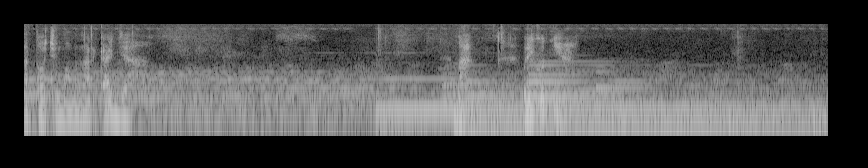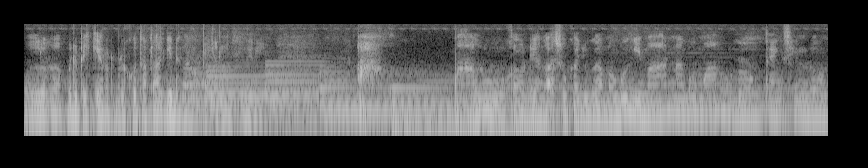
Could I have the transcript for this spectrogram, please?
atau cuma menarik aja. Nah berikutnya. Lu berpikir berkutat lagi dengan pikiran lu sendiri. Ah malu kalau dia nggak suka juga sama gue gimana? Gue malu dong thanksin dong.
